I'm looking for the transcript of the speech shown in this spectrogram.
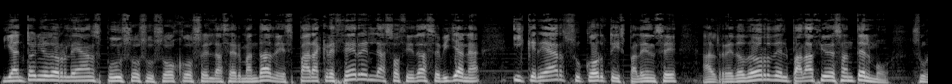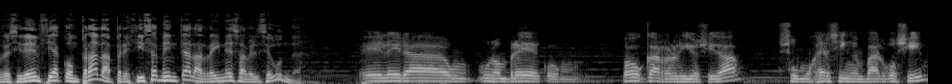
y Antonio de Orleans puso sus ojos en las hermandades para crecer en la sociedad sevillana y crear su corte hispalense alrededor del Palacio de San Telmo, su residencia comprada precisamente a la reina Isabel II. Él era un, hombre con poca religiosidad, su mujer sin embargo sí,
